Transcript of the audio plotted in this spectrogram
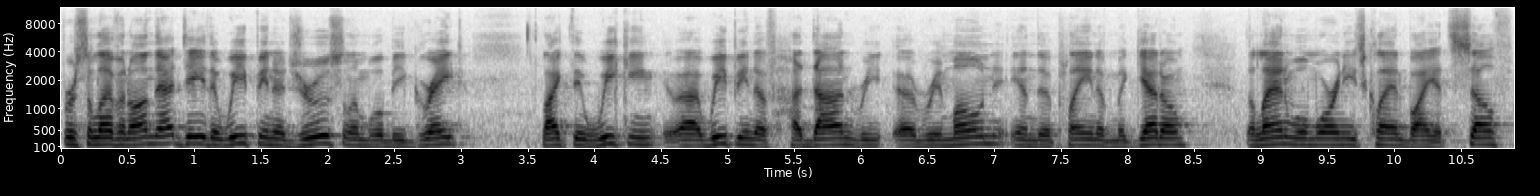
Verse 11 On that day, the weeping of Jerusalem will be great, like the weeping, uh, weeping of Hadad uh, Rimmon in the plain of Megiddo. The land will mourn each clan by itself,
